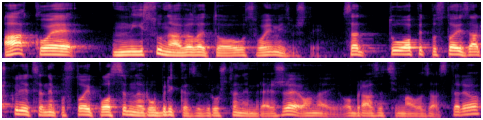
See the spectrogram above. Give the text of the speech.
a koje nisu navele to u svojim izveštajima. Sad, tu opet postoji začkoljica, ne postoji posebna rubrika za društvene mreže, onaj obrazac je malo zastareo,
